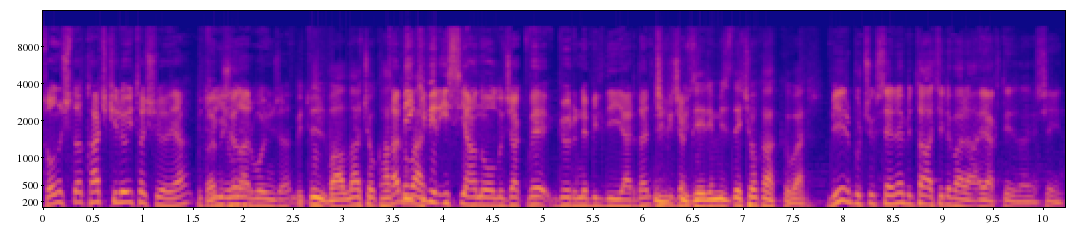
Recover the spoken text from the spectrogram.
Sonuçta kaç kiloyu taşıyor ya bütün Tabii yıllar canım. boyunca. Bütün vallahi çok hakkı Tabii var. ki bir isyanı olacak ve görünebildiği yerden çıkacak. Üzerimizde çok hakkı var. Bir buçuk sene bir tatili var ayak denilen şeyin.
